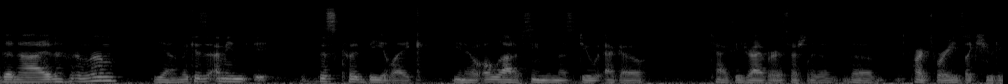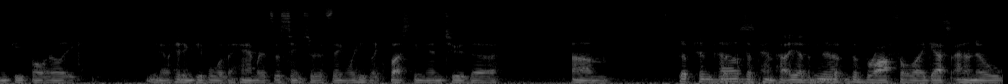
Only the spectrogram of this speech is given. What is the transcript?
denied in them. yeah. Because I mean, it, this could be like you know a lot of scenes in this do echo Taxi Driver, especially the the parts where he's like shooting people or like you know hitting people with a hammer. It's the same sort of thing where he's like busting into the um The pimp house. the pimp house, yeah, the, Yeah. the, the brothel, I guess. I don't know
